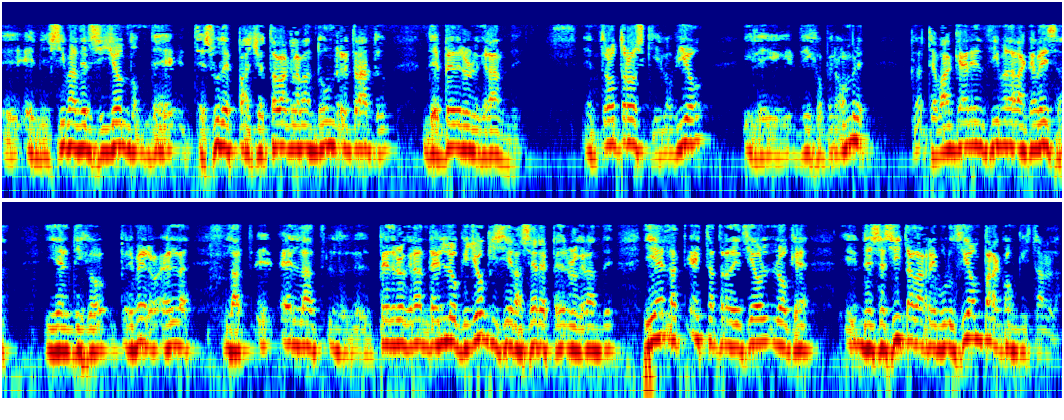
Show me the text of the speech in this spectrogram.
eh, encima del sillón donde de su despacho estaba clavando un retrato de Pedro el Grande. Entró Trotsky, lo vio y le dijo, pero hombre, te va a caer encima de la cabeza y él dijo, primero, Pedro el Grande es lo que yo quisiera ser, es Pedro el Grande, y es esta tradición lo que necesita la revolución para conquistarla.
